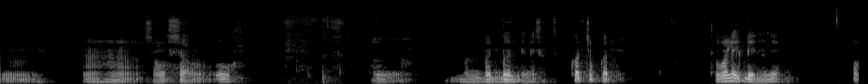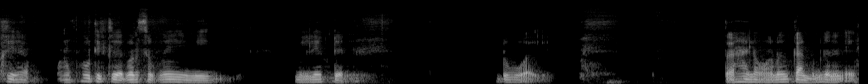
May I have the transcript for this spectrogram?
อืมห้าห้าสองสองโอ้เออมันเบิ้ลๆอย่างไรกดจบก่อนถือว่าเลขเด่นนะเนี่ย เคครับของผู้ที่เกิดวันศุกร์นี่มีมีเลขเด่น ด้วย แต่ให้ระวังเรื่องการหมุนเงินนั่นเอง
